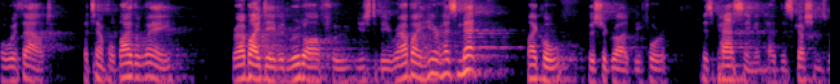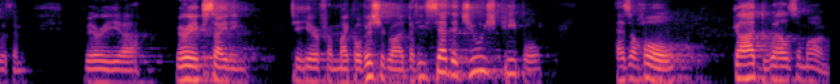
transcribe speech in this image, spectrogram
or without a temple. By the way, Rabbi David Rudolph, who used to be rabbi here, has met Michael Wyschogrod before his passing and had discussions with him. Very, uh, very exciting to hear from Michael Wyschogrod. But he said that Jewish people as a whole, God dwells among.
